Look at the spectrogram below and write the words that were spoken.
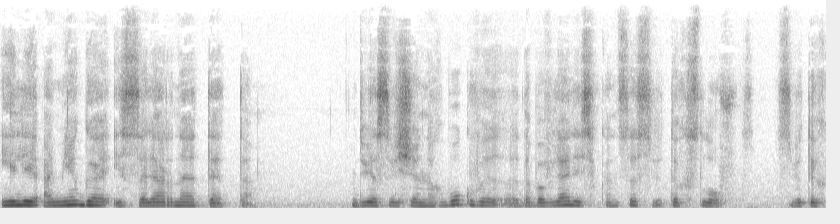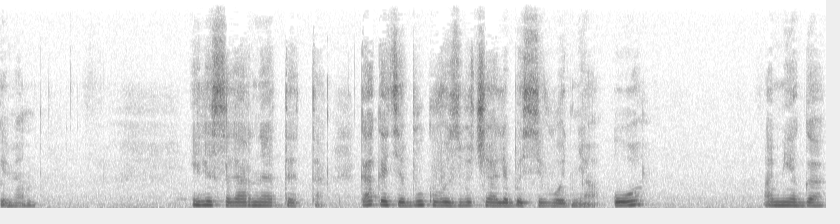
или омега и солярная тетта. Две священных буквы добавлялись в конце святых слов, святых имен или солярная тета. Как эти буквы звучали бы сегодня? О, омега,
